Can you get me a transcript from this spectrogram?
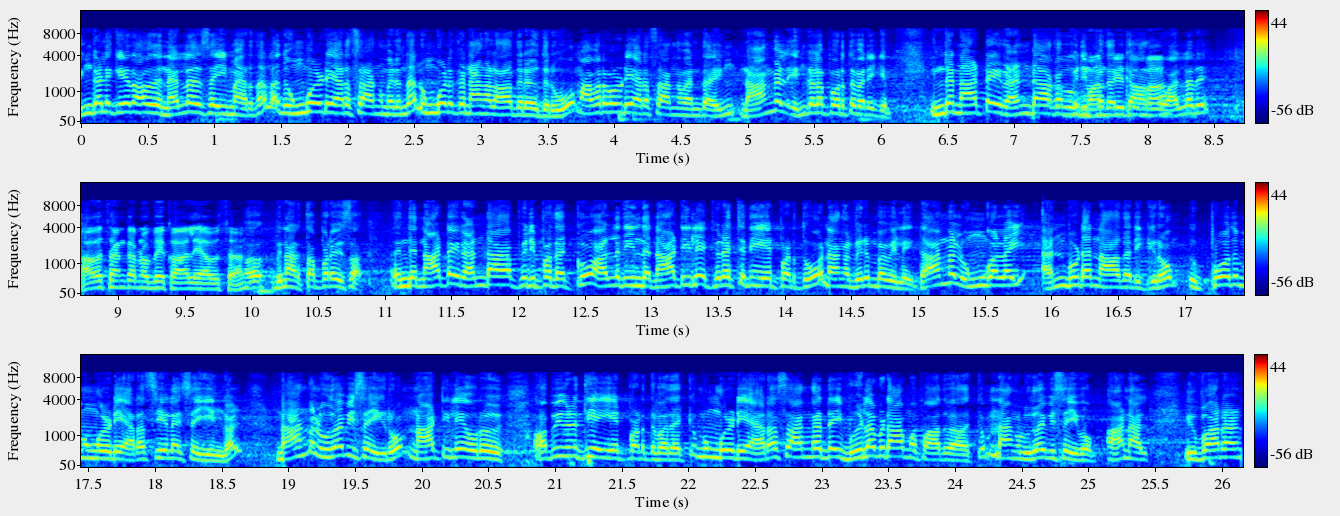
எங்களுக்கு மக்களுக்கு ஏதாவது நல்லது செய்யுமா இருந்தால் அது உங்களுடைய அரசாங்கம் இருந்தால் உங்களுக்கு நாங்கள் ஆதரவு தருவோம். அவர்களுடைய அரசாங்கம் இருந்தால் நாங்கள் எங்களை பொறுத்த வரைக்கும் இந்த நாட்டை ரெண்டாக பிரிப்பதற்காகவோ அல்லது இந்த நாட்டை ரெண்டாக பிரிப்பதற்கோ அல்லது இந்த நாட்டிலே பிரச்சனை ஏற்படுத்தவோ நாங்கள் விரும்பவில்லை. நாங்கள் உங்களை அன்புடன் ஆதரிக்கிறோம். இப்போதும் உங்களுடைய அரசியலை செய்யுங்கள். நாங்கள் உதவி செய்கிறோம். நாட்டிலே ஒரு அபிவிருத்தியை ஏற்படுத்துவதற்கும் உங்களுடைய அரசாங்கத்தை விழவிடாமல் பாதுவதற்கும் நாங்கள் உதவி செய்வோம். ஆனால் இவ்வாறான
